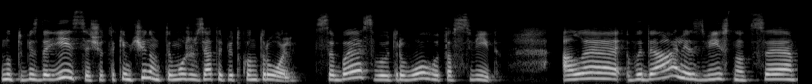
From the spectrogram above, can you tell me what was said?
ну, тобі здається, що таким чином ти можеш взяти під контроль себе, свою тривогу та світ. Але в ідеалі, звісно, це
